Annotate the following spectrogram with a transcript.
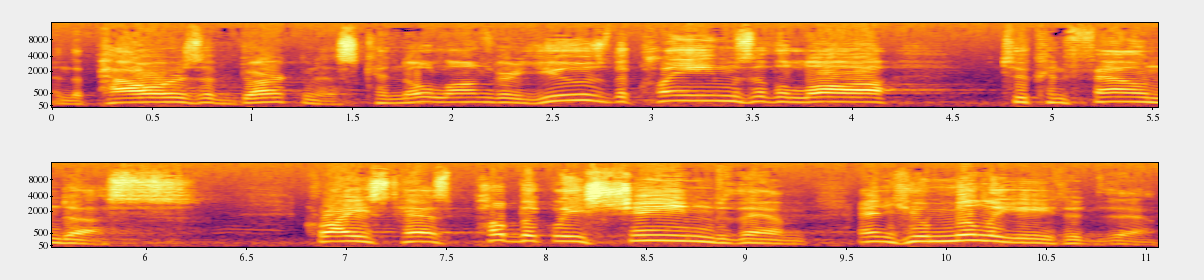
And the powers of darkness can no longer use the claims of the law to confound us. Christ has publicly shamed them and humiliated them.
